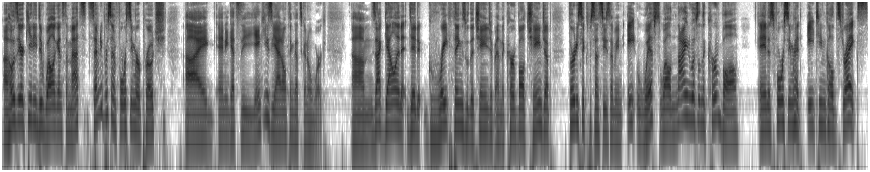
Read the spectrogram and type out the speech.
Uh, Jose Urquidy did well against the Mets. 70% four seamer approach, uh, and he gets the Yankees. Yeah, I don't think that's going to work. Um, Zach Gallen did great things with the changeup and the curveball. Changeup, 36% CSW and eight whiffs, while nine whiffs on the curveball, and his four seamer had 18 called strikes.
